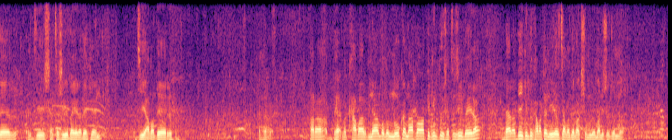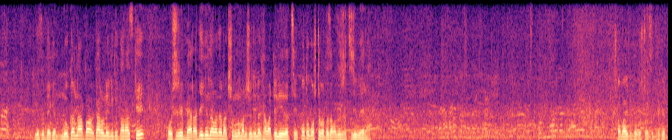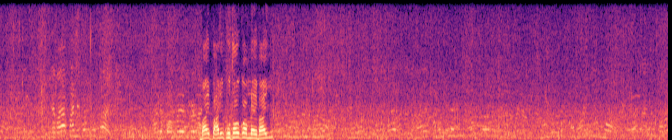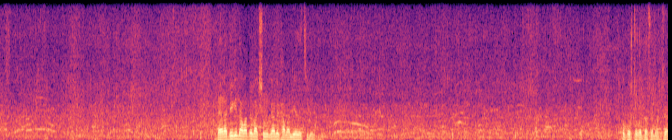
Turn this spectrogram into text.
আমাদের যে স্বেচ্ছাসেবী ভাইয়েরা দেখেন, যে আমাদের তারা খাবার নেওয়ার মতন নৌকা না পাওয়াতে কিন্তু স্বেচ্ছাসেবী ভাইয়েরা বেড়া দিয়ে কিন্তু খাবারটা নিয়ে যাচ্ছে আমাদের বাক্সমূলের মানুষের জন্য। ঠিক আছে, দেখেন, নৌকা না পাওয়ার কারণে কিন্তু তারা আজকে অবশেষে বেড়া দিয়ে কিন্তু আমাদের বাক্সমূলের মানুষের জন্য খাবারটা নিয়ে যাচ্ছে। কত কষ্ট করতেছে আমাদের স্বেচ্ছাসেবী ভাইয়েরা। সবাই কত কষ্ট আছে দেখেন। ভাই পানি কোথাও কম নাই ভাই। বেড়া দিয়ে কিন্তু আমাদের বাক্সমুল গ্রামে খাবার নিয়ে যাচ্ছিল আর কি তো কষ্ট করতেছে মানুষরা।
